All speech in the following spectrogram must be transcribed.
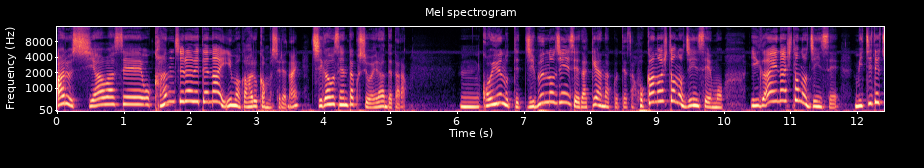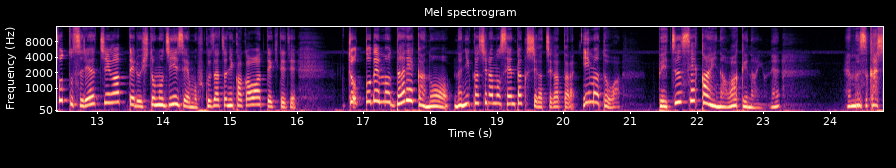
ある幸せを感じられてない今があるかもしれない。違う選択肢を選んでたら。うんこういうのって自分の人生だけやなくてさ他の人の人生も意外な人の人生道でちょっとすれ違ってる人の人生も複雑に関わってきててちょっとでも誰かの何かしらの選択肢が違ったら今とは別世界なわけなんよね。難し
